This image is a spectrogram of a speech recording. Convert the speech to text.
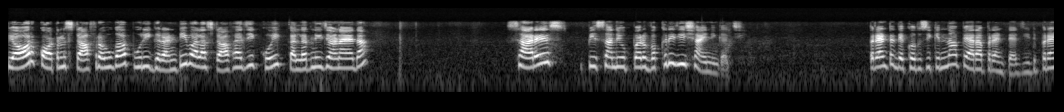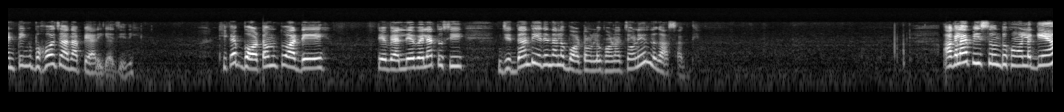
ਪਿਓਰ ਕਾਟਨ ਸਟਾਫ ਰਹੂਗਾ, ਪੂਰੀ ਗਾਰੰਟੀ ਵਾਲਾ ਸਟਾਫ ਹੈ ਜੀ, ਕੋਈ ਕਲਰ ਨਹੀਂ ਜਾਣਾ ਇਹਦਾ। ਸਾਰੇ ਪੀਸਾਂ ਦੇ ਉੱਪਰ ਵੱਖਰੀ ਜੀ ਸ਼ਾਈਨਿੰਗ ਹੈ ਜੀ। ਪ੍ਰਿੰਟ ਦੇਖੋ ਤੁਸੀਂ ਕਿੰਨਾ ਪਿਆਰਾ ਪ੍ਰਿੰਟ ਹੈ ਜੀ ਦੀ ਪ੍ਰਿੰਟਿੰਗ ਬਹੁਤ ਜ਼ਿਆਦਾ ਪਿਆਰੀ ਹੈ ਜੀ ਦੀ ਠੀਕ ਹੈ ਬਾਟਮ ਤੁਹਾਡੇ ਤੇ ਅਵੇਲੇਬਲ ਹੈ, ਤੁਸੀਂ ਜਿੱਦਾਂ ਦੀ ਇਹਦੇ ਨਾਲ ਬਾਟਮ ਲਗਾਉਣਾ ਚਾਹੁੰਦੇ ਹੋ, ਲਗਾ ਸਕਦੇ ਅਗਲਾ ਪੀਸ ਤੁਹਾਨੂੰ ਦਿਖਾਉਣ ਲੱਗੇ ਆ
